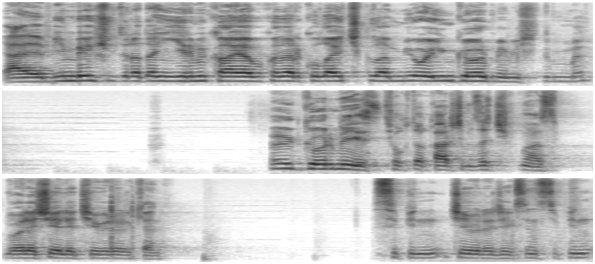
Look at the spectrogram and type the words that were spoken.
yani 1500 liradan 20k'ya bu kadar kolay çıkılan bir oyun görmemiştim ben. Evet, görmeyiz. Çok da karşımıza çıkmaz. Böyle şeyle çevirirken. Spin çevireceksin. Spin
